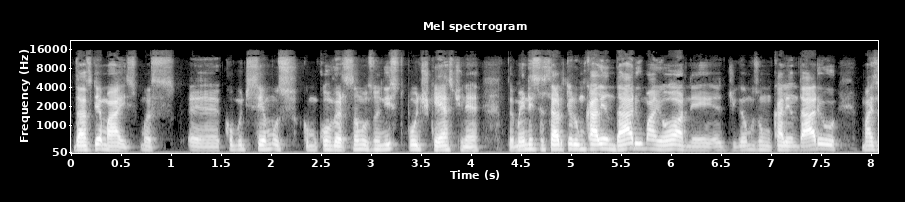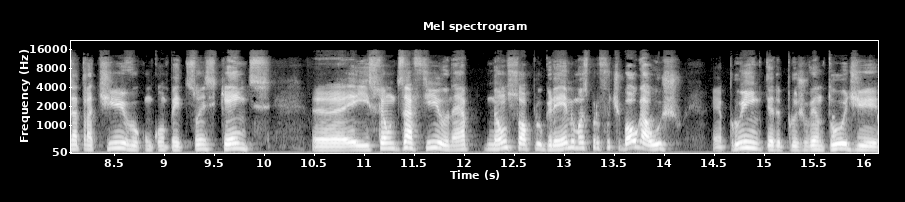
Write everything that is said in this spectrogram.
das demais, mas é, como dissemos, como conversamos no início do podcast, né? Também é necessário ter um calendário maior, né? Digamos um calendário mais atrativo, com competições quentes Uh, isso é um desafio, né? Não só para o Grêmio, mas para o futebol gaúcho, é, para o Inter, para o Juventude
